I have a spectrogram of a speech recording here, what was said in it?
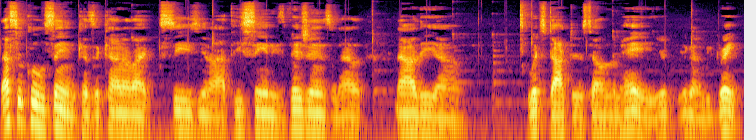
that's a cool scene because it kind of like sees you know he's seeing these visions and now now the um, witch doctor is telling him, hey, you're you're gonna be great.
